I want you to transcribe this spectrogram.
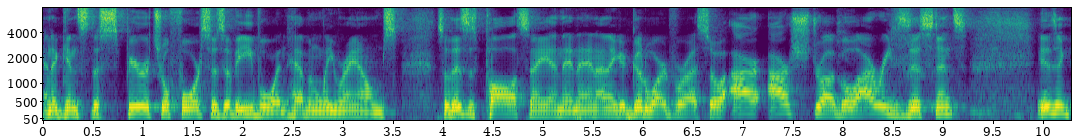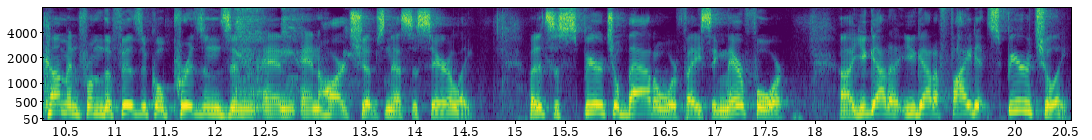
and against the spiritual forces of evil in heavenly realms. So this is Paul saying, and, and I think a good word for us. So our, our struggle, our resistance, isn't coming from the physical prisons and, and, and hardships necessarily. but it's a spiritual battle we're facing. Therefore, uh, you gotta you gotta fight it spiritually.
